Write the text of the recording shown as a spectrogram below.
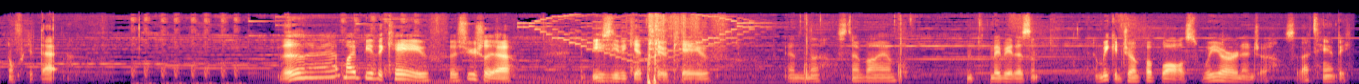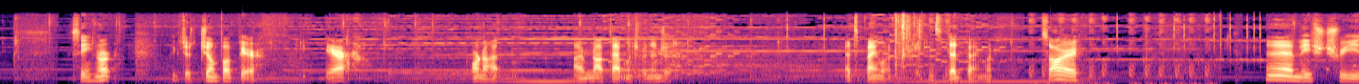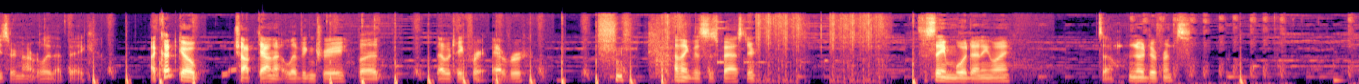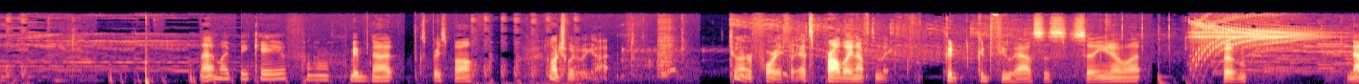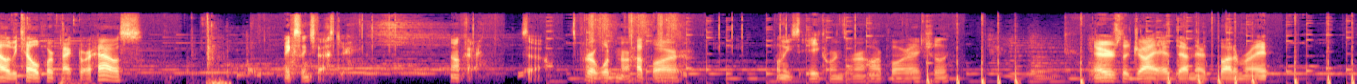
don't forget that. That might be the cave. There's usually a easy to get to cave in the snow biome. Hmm, maybe it isn't. And we can jump up walls. We are a ninja, so that's handy. See, we can just jump up here. Yeah. Or not. I'm not that much of a ninja. That's a penguin. It's a dead penguin. Sorry. And these trees are not really that big. I could go chop down that living tree, but that would take forever. I think this is faster. It's the same wood anyway, so no difference. That might be a cave. Uh, maybe not. Looks pretty small. How much wood do we got? 243. That's probably enough to make good good few houses. So you know what? Boom. Now that we teleport back to our house, makes things faster. Okay. So let's put our wood in our hotbar. One of these acorns on our hotbar actually. There's the dryad down there at the bottom right.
